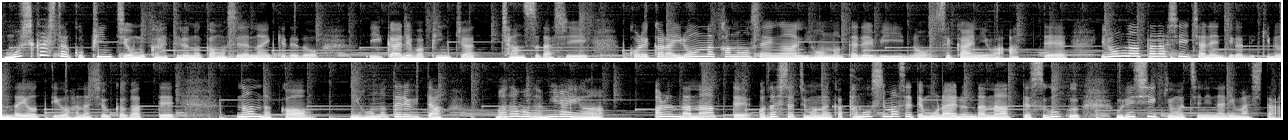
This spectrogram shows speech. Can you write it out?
もしかしたらこうピンチを迎えてるのかもしれないけれど言い換えればピンチはチャンスだしこれからいろんな可能性が日本のテレビの世界にはあっていろんな新しいチャレンジができるんだよっていうお話を伺ってなんだか日本のテレビってあまだまだ未来があるんだなって私たちもなんか楽しませてもらえるんだなってすごく嬉しい気持ちになりました。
